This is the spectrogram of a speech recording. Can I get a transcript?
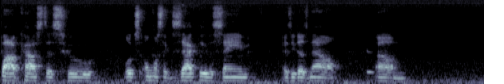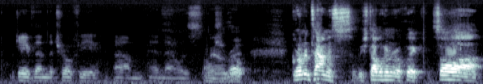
Bob Costas, who looks almost exactly the same as he does now, um, gave them the trophy, um, and that was all That she was wrote. it. Gorman Thomas. We should about him real quick. So uh,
